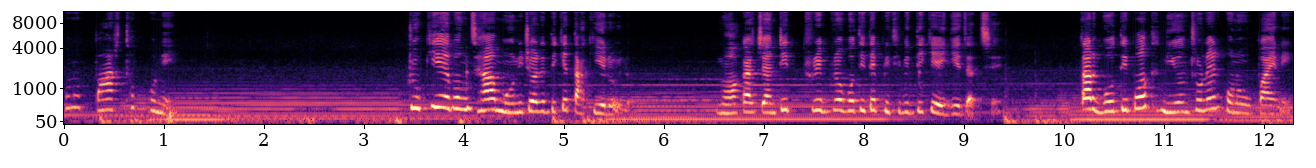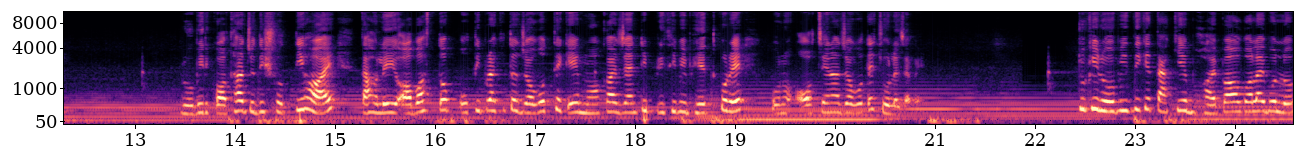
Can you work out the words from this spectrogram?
কোনো পার্থক্য নেই। টুকি এবং ঝা মনিটরের দিকে তাকিয়ে রইল। মহাকাশযানটি তীব্র গতিতে পৃথিবীর দিকে এগিয়ে যাচ্ছে। তার গতিপথ নিয়ন্ত্রণের কোনো উপায় নেই। রবির কথা যদি সত্যি হয়, তাহলে এই অবাস্তব অতিপ্রাকৃত জগৎ থেকে মহাকাশযানটি পৃথিবী ভেদ করে কোনো অচেনা জগতে চলে যাবে। টুকি রবির দিকে তাকিয়ে ভয় পাওয়া গলায় বলল,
